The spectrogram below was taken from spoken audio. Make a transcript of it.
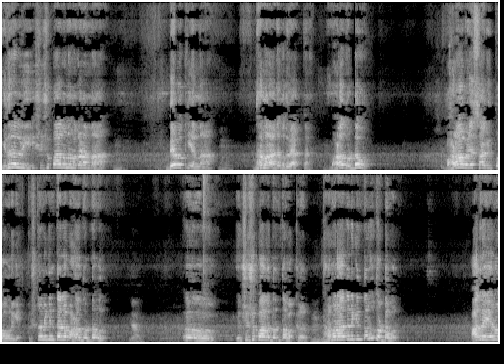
ಇದರಲ್ಲಿ ಶಿಶುಪಾಲನ ಮಗಳನ್ನ ದೇವಕಿಯನ್ನ ಧರ್ಮರಾಜ ಮದುವೆ ಆಗ್ತಾನೆ. ಬಹಳ ದೊಡ್ಡವರು. ಬಹಳ ವಯಸ್ಸಾಗಿತ್ತು ಅವರಿಗೆ. ಕೃಷ್ಣನಿಗಿಂತೆಲ್ಲ ಬಹಳ ದೊಡ್ಡವರು. ಶಿಶುಪಾಲ ದಂತವಕ್ರರು ಧರ್ಮರಾಜನಿಗಿಂತಲೂ ದೊಡ್ಡವರು. ಆದರೆ ಏನೋ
